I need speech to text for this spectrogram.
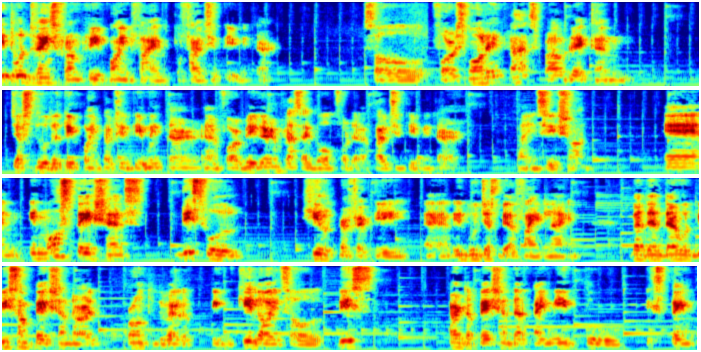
it would range from 3.5 to 5 centimeter. So for smaller implants, probably I can just do the 3.5 centimeter, and for bigger implants, I go for the 5 centimeter incision. And in most patients, this will heal perfectly, and it would just be a fine line. But then there would be some patients that are prone to developing keloids, so these are the patients that I need to explain,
